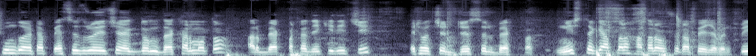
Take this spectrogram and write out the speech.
সুন্দর একটা প্যাসেজ রয়েছে একদম দেখার মতো। আর ব্যাক পার্টটা দেখিয়ে দিচ্ছি। এটা হচ্ছে ড্রেসের ব্যাক পার্ট নিচ থেকে আপনারা হাতার অংশটা পেয়ে যাবেন। ফ্রি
